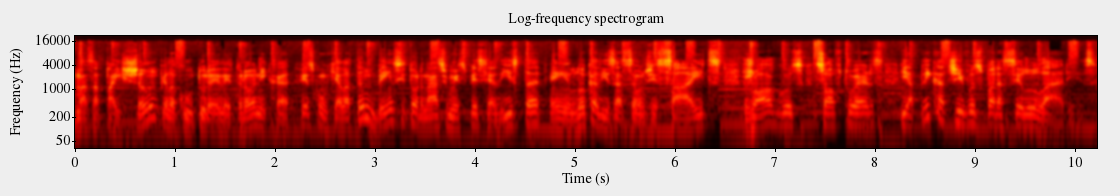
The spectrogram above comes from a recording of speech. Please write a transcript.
mas a paixão pela cultura eletrônica fez com que ela também se tornasse uma especialista em localização de sites, jogos, softwares e aplicativos para celulares.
